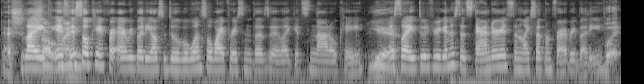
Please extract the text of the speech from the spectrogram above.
that's like so it's lame. it's okay for everybody else to do it, but once a white person does it, like it's not okay. Yeah, It's like, dude, if you're gonna set standards, then like set them for everybody. but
